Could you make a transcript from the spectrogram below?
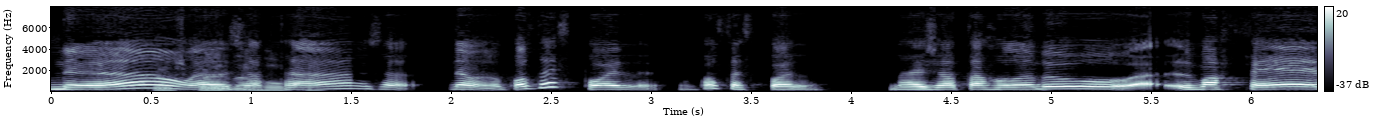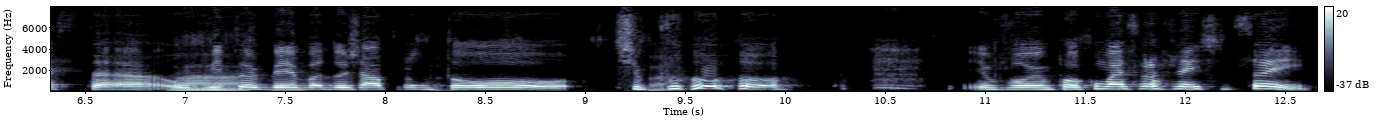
Não, ela já tá. Já... Não, não posso dar spoiler. Não posso dar spoiler. Mas já tá rolando uma festa, o ah, Vitor Bêbado já aprontou. Tá. Tipo, eu vou um pouco mais pra frente disso aí.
